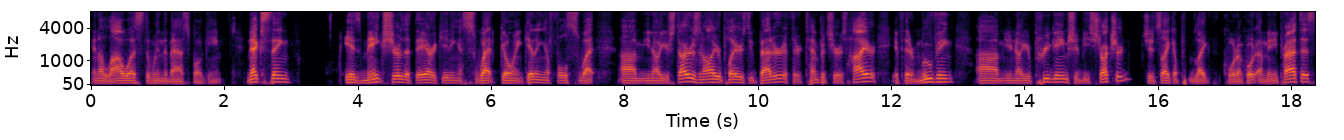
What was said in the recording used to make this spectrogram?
and allow us to win the basketball game. Next thing is make sure that they are getting a sweat going, getting a full sweat. Um, you know, your starters and all your players do better if their temperature is higher, if they're moving. Um, you know, your pregame should be structured. It's like a like quote unquote a mini practice,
